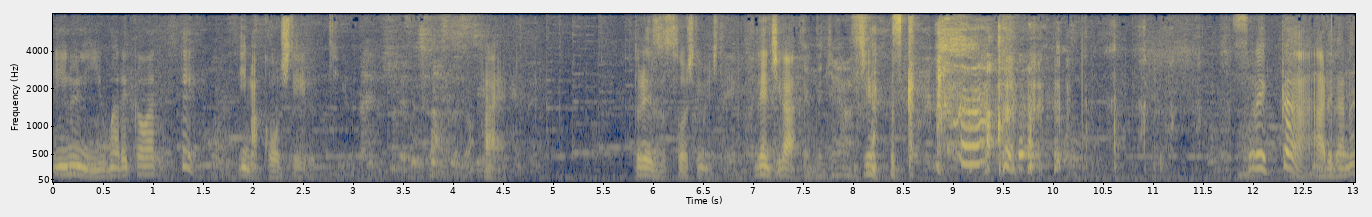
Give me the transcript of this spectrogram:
犬に生まれ変わって今こうしているっていう。はい。とりあえずそうしてみました。全然違う違いますか？それかあれだな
